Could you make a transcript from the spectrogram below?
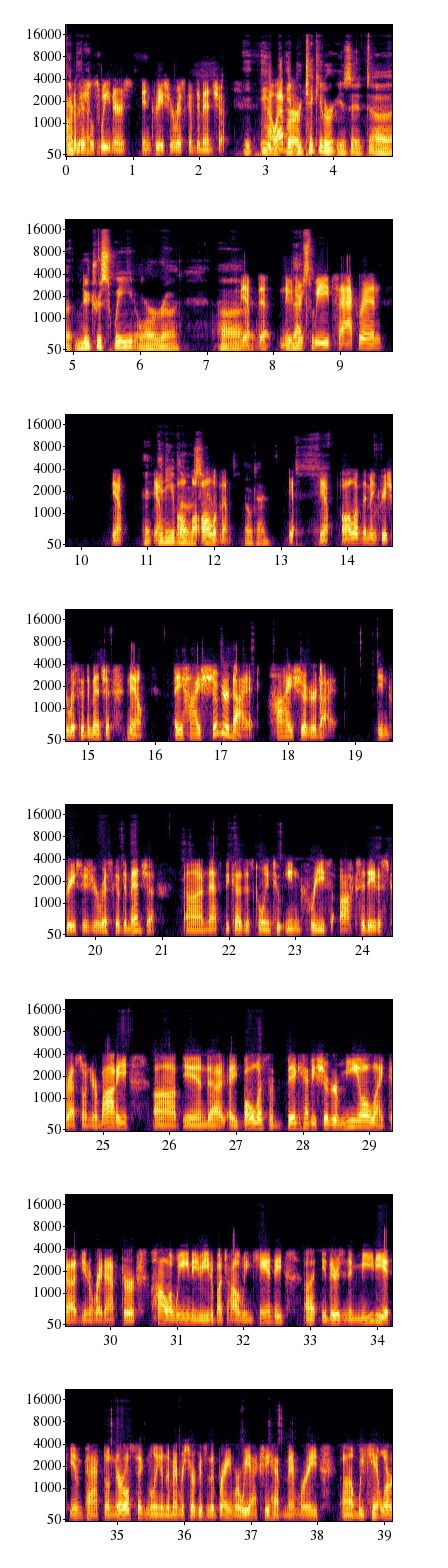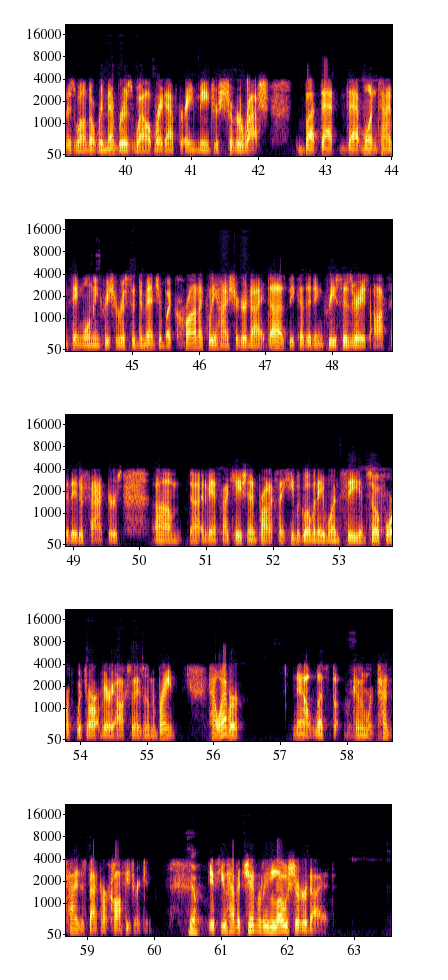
Artificial sweeteners increase your risk of dementia. In, However- in particular, is it uh, NutraSweet or uh, uh, yep, that's- NutraSweet, saccharin. Yep, yep, any of all, those? all yeah. of them. Okay. Yep, all of them increase your risk of dementia. Now, a high sugar diet, high sugar diet, increases your risk of dementia. Uh, and that's because it's going to increase oxidative stress on your body. Uh, and uh, a bolus of big heavy sugar meal, like uh, you know, right after Halloween, and you eat a bunch of Halloween candy, uh, there's an immediate impact on neural signaling in the memory circuits of the brain, where we actually have memory. Uh, we can't learn as well, don't remember as well, right after a major sugar rush but that that one time thing won't increase your risk of dementia but chronically high sugar diet does because it increases various oxidative factors um, uh, advanced glycation end products like hemoglobin a1c and so forth which are very oxidizing in the brain however now let's because we're t- tying this back to our coffee drinking Yeah. if you have a generally low sugar diet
